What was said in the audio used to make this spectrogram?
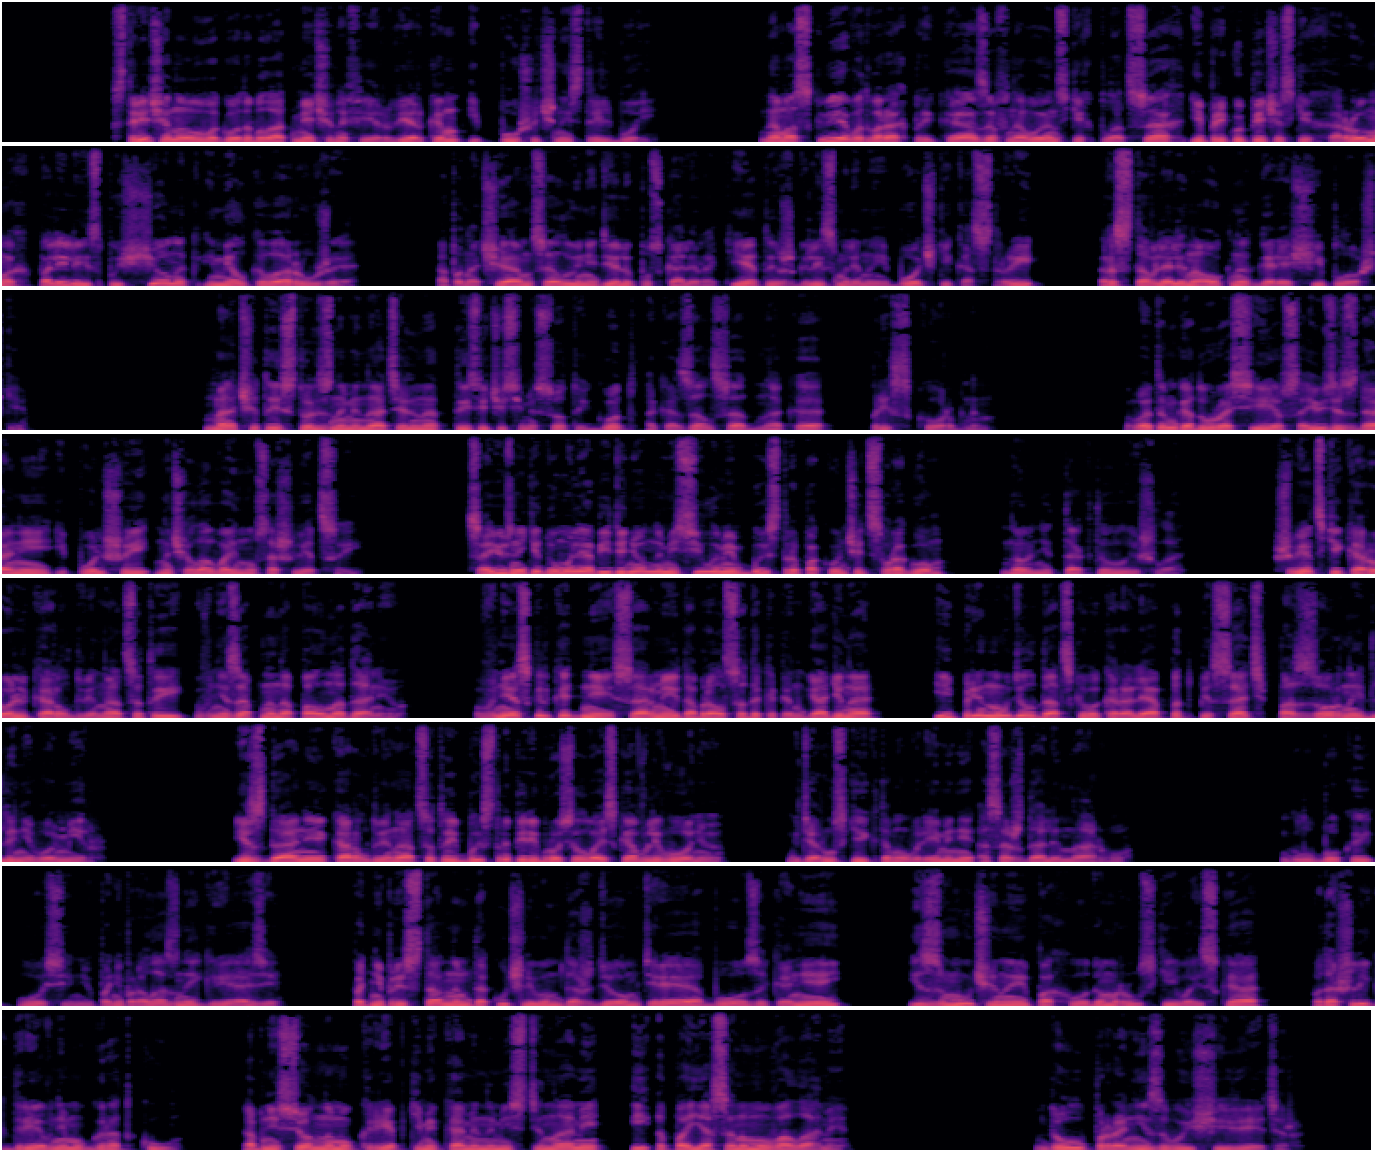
Встреча Нового года была отмечена фейерверком и пушечной стрельбой. На Москве во дворах приказов, на воинских плацах и при купеческих хоромах полили из пущенок и мелкого оружия, а по ночам целую неделю пускали ракеты, жгли смоляные бочки, костры, расставляли на окнах горящие плошки. Начатый столь знаменательно 1700 год оказался, однако, прискорбным. В этом году Россия в союзе с Данией и Польшей начала войну со Швецией. Союзники думали объединенными силами быстро покончить с врагом, но не так-то вышло. Шведский король Карл XII внезапно напал на Данию. В несколько дней с армией добрался до Копенгагена и принудил датского короля подписать позорный для него мир. Из Дании Карл XII быстро перебросил войска в Ливонию, где русские к тому времени осаждали Нарву. Глубокой осенью, по непролазной грязи, под непрестанным докучливым дождем, теряя обозы, коней, измученные походом русские войска подошли к древнему городку, обнесенному крепкими каменными стенами и опоясанному валами. Дул пронизывающий ветер.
